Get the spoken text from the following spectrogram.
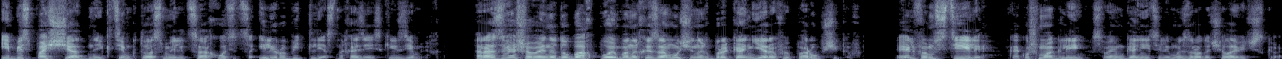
и беспощадный к тем, кто осмелится охотиться или рубить лес на хозяйских землях. Развешивая на дубах пойманных и замученных браконьеров и порубщиков, эльфы мстили, как уж могли, своим гонителям из рода человеческого.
